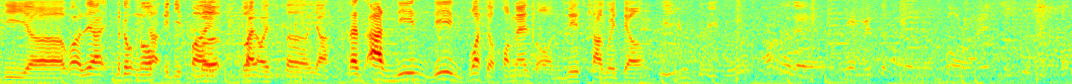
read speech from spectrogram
the uh, what is it? Bedok North Yeah, 85, Ber- fried oyster, yeah. Let's ask Dean. Dean, what's your comments on this char kway teow? it used to be good. After the renovated the store, right, the food is not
